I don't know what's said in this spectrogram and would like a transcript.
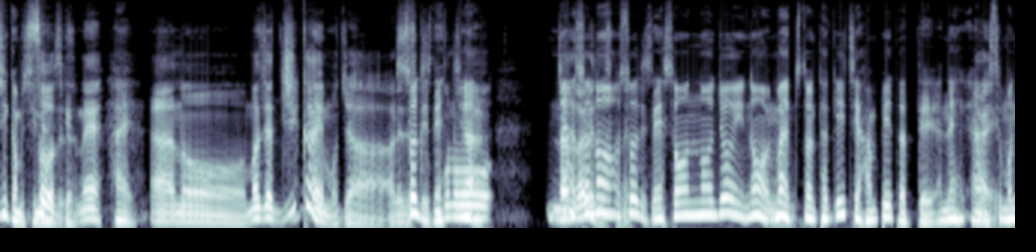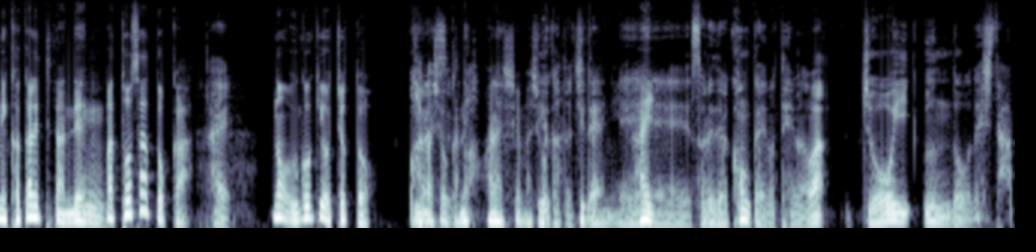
しいかもしれないそうですけど。ですね。はい、あのーまあじゃあ次回もじゃああれですか？そうですね。こじゃあのじゃあそ流れですかね？のそうですね。尊皇攘夷の、うん。まあその竹内半平太ってねあのはい。質問に書かれてたんで、うん。まあ土佐とかはい。の動きをちょっと言いましょうかね。おお話ししましというょうか形で、次回に、えーはいそれでは今回のテーマは上位運動でした。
